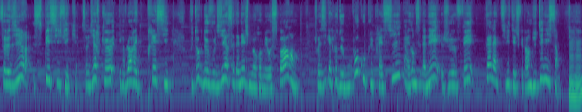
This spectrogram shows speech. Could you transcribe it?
ça veut dire spécifique. Ça veut dire qu'il va falloir être précis. Plutôt que de vous dire, cette année, je me remets au sport, choisis quelque chose de beaucoup plus précis. Par exemple, cette année, je fais telle activité. Je fais par exemple du tennis. Mmh.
